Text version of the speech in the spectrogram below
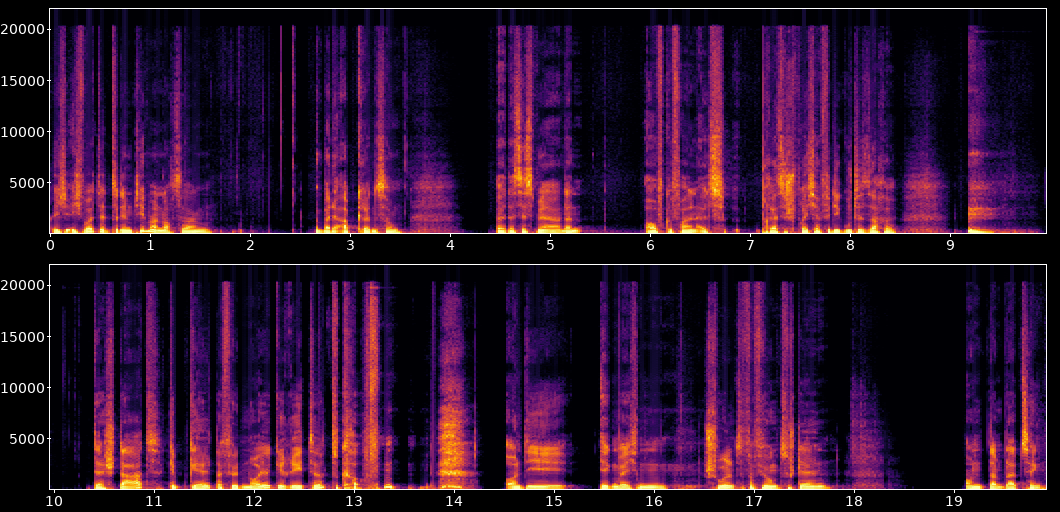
ich, ich wollte zu dem Thema noch sagen, bei der Abgrenzung. Äh, das ist mir dann aufgefallen als Pressesprecher für die gute Sache. Der Staat gibt Geld dafür, neue Geräte zu kaufen und die irgendwelchen Schulen zur Verfügung zu stellen und dann bleibt's hängen.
